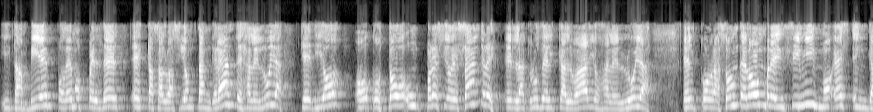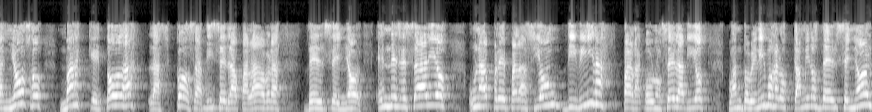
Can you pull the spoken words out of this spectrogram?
y también podemos perder esta salvación tan grande, aleluya, que Dios costó un precio de sangre en la cruz del Calvario, aleluya. El corazón del hombre en sí mismo es engañoso más que todas las cosas, dice la palabra del Señor. Es necesario una preparación divina para conocer a Dios cuando venimos a los caminos del Señor,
